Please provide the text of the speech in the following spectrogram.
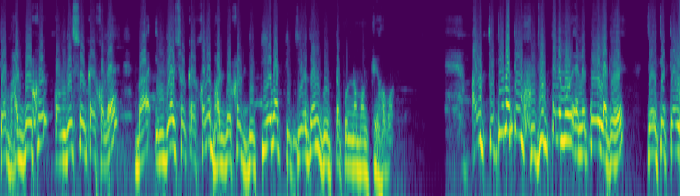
তেওঁ ভাৰতবৰ্ষৰ কংগ্ৰেছ হ'লে বা ইণ্ডিয়াৰ চৰকাৰ হ'লে ভাৰতবৰ্ষৰ দ্বিতীয় বা তৃতীয়জন গুৰুত্বপূৰ্ণ মন্ত্ৰী হ'ব। আৰু কেতিয়াবা তেওঁ সুযোগ পালে মোৰ এনেকুৱাও লাগে যে এতিয়া তেওঁ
